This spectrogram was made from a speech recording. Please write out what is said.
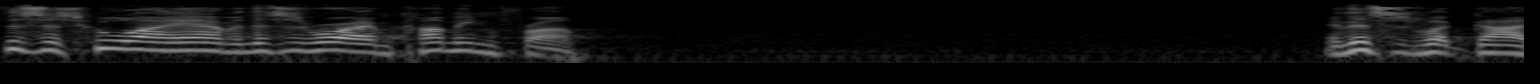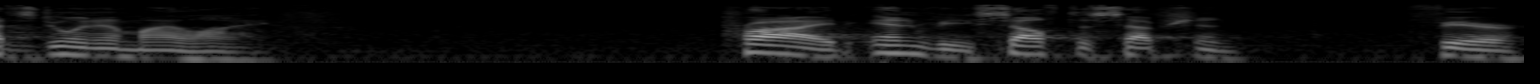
this is who I am and this is where I'm coming from. And this is what God's doing in my life pride, envy, self-deception, fear.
